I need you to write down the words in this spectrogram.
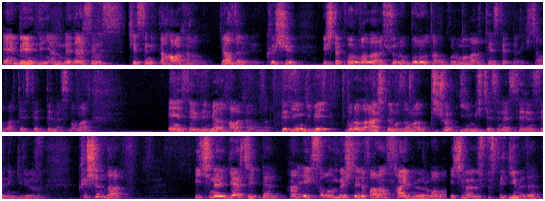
en beğendiğin yanı ne derseniz kesinlikle hava kanalı. Yazı, kışı, işte korumaları, şunu bunu tabii korumaları test etmedik hiç Allah test ettirmesin ama en sevdiğim yanı hava kanalları. Dediğim gibi buraları açtığımız zaman tişört giymişçesine serin serin gidiyorum. Kışın da İçine gerçekten hani eksi 15'leri falan saymıyorum ama içime üst üste giymeden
